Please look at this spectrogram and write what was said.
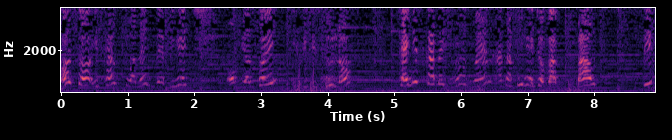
Also, it helps to amend the pH of your soil if it is too low. Chinese cabbage grows well at a pH of about 6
